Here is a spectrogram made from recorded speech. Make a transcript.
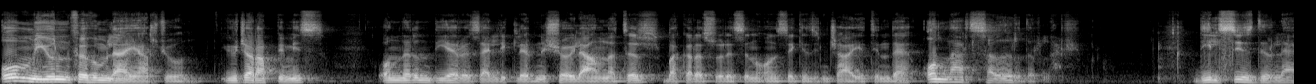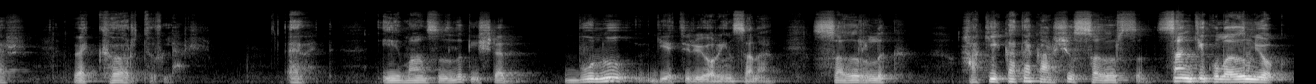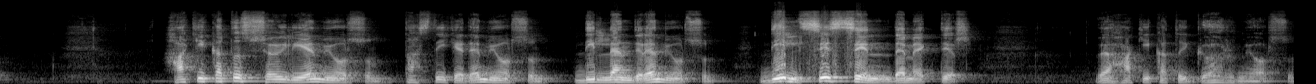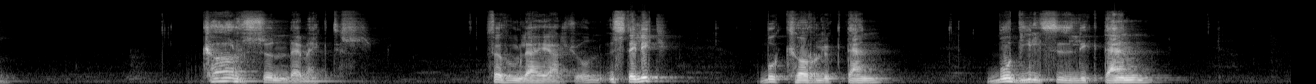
umyun fehum la yarcun. Yüce Rabbimiz onların diğer özelliklerini şöyle anlatır. Bakara suresinin 18. ayetinde onlar sağırdırlar. Dilsizdirler ve kördürler. Evet, imansızlık işte bunu getiriyor insana. Sağırlık. Hakikate karşı sağırsın. Sanki kulağın yok. Hakikati söyleyemiyorsun, tasdik edemiyorsun, dillendiremiyorsun. Dilsizsin demektir. Ve hakikati görmüyorsun. Körsün demektir. Fehum la yarcun. Üstelik bu körlükten, bu dilsizlikten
